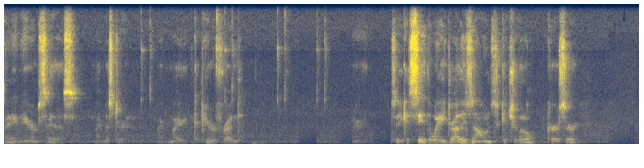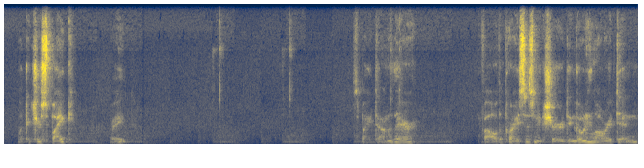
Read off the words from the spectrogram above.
I didn't even hear him say this. My Mister, my, my computer friend. Right. So you can see the way you draw these zones. Get your little cursor. Look at your spike, right? Spike down to there. Follow the prices. Make sure it didn't go any lower. It didn't.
